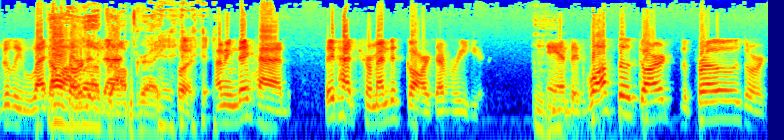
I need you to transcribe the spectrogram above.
really let Oh, I started love that Rob Gray. push. I mean, they had they've had tremendous guards every year, Mm-hmm. and they've lost those guards to the pros or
